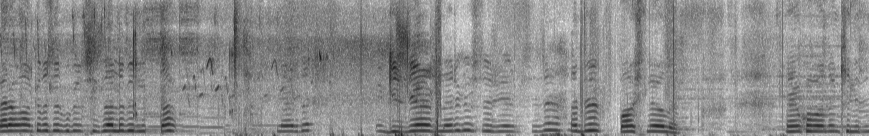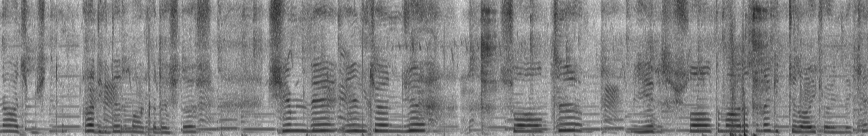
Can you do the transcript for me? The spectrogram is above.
Merhaba arkadaşlar bugün sizlerle birlikte nerede gizli yerleri göstereceğim size. Hadi başlayalım. Ben kovanın kilidini açmıştım. Hadi gidelim arkadaşlar. Şimdi ilk önce su altı yer, su altı mağarasına gideceğiz Ay köyündeki.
